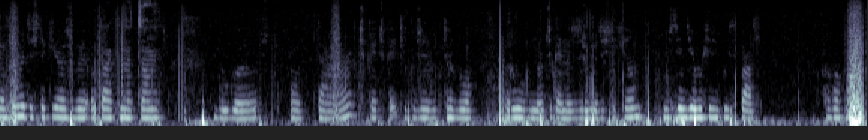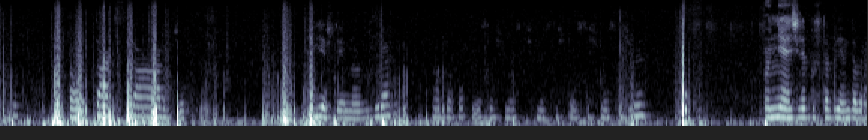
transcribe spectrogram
Zrobimy coś takiego, żeby o tak na tą długość. O tak. Czekaj, czekaj, tylko żeby to było równo. Czekaj, no zrobimy coś takiego. Już nie będziemy musieli pójść spać. Hop, hop, hop. O tak, starczy. I jeszcze jedno w górę. Hop, hop, hop. Jesteśmy, jesteśmy, jesteśmy, jesteśmy, jesteśmy. O nie, źle postawiłem, dobra.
